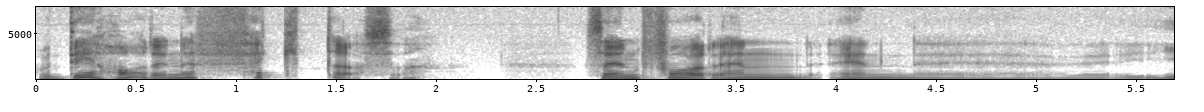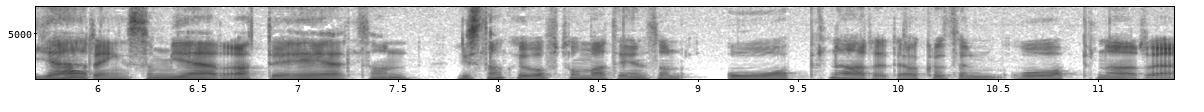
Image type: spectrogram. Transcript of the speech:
Og det har en effekt, altså. Så en får en, en uh, gjæring som gjør at det er et sånn Vi snakker jo ofte om at det er en sånn åpnere Det er akkurat en åpnere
